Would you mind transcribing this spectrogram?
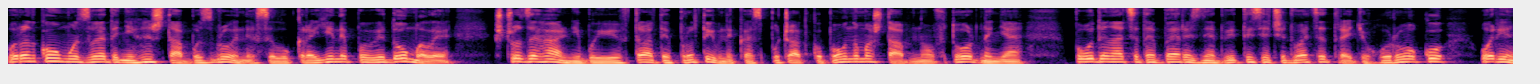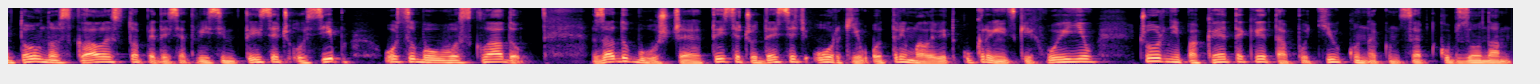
У ранковому зведенні Генштабу збройних сил України повідомили, що загальні бойові втрати противника з початку повномасштабного вторгнення по 11 березня 2023 року орієнтовно склали 158 тисяч осіб особового складу. За добу ще 1010 орків отримали від українських воїнів чорні пакетики та путівку на концерт Кубзона.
